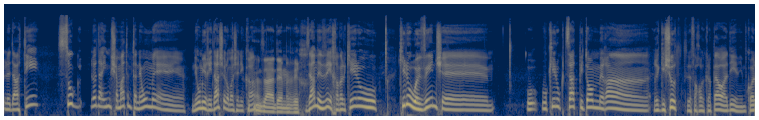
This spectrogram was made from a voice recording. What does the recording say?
לדעתי, סוג, לא יודע, אם שמעתם את הנאום, אה, נאום ירידה שלו, מה שנקרא, זה היה די מביך. זה היה מביך, אבל כאילו, כאילו הוא הבין ש... הוא, הוא כאילו קצת פתאום הראה רגישות, לפחות, כלפי האוהדים, עם כל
